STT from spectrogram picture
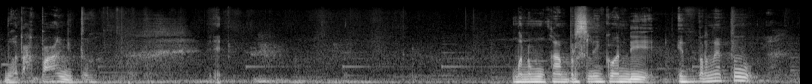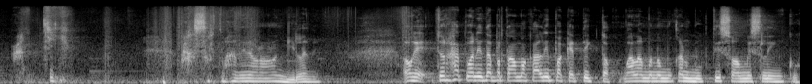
buat apa gitu? Menemukan perselingkuhan di internet tuh anjing. Absurd banget ini orang-orang gila nih. Oke curhat wanita pertama kali pakai TikTok malah menemukan bukti suami selingkuh.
